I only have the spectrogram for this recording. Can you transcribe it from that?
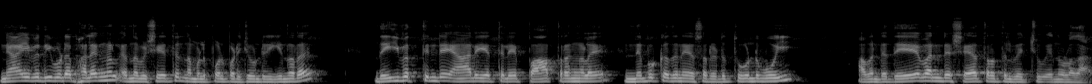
ന്യായവിധിയുടെ ഫലങ്ങൾ എന്ന വിഷയത്തിൽ നമ്മളിപ്പോൾ പഠിച്ചുകൊണ്ടിരിക്കുന്നത് ദൈവത്തിന്റെ ആലയത്തിലെ പാത്രങ്ങളെ നെബുക്കതിനേസർ എടുത്തുകൊണ്ടുപോയി അവന്റെ ദേവന്റെ ക്ഷേത്രത്തിൽ വെച്ചു എന്നുള്ളതാണ്.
